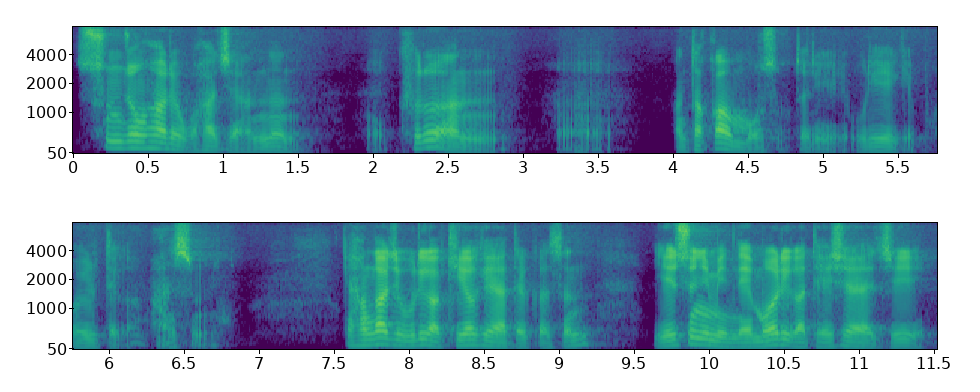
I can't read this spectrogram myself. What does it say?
순종하려고 하지 않는 그러한 안타까운 모습들이 우리에게 보일 때가 많습니다. 한 가지 우리가 기억해야 될 것은 예수님이 내 머리가 되셔야지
